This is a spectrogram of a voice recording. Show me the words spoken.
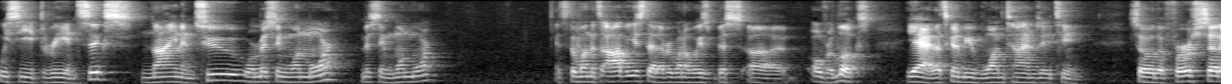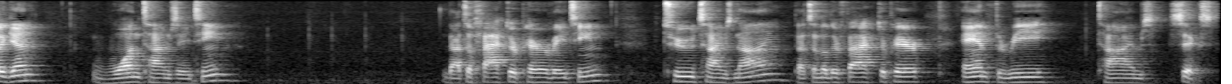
We see 3 and 6, 9 and 2. We're missing one more. Missing one more. It's the one that's obvious that everyone always mis, uh, overlooks. Yeah, that's going to be 1 times 18. So the first set again, 1 times 18. That's a factor pair of 18. 2 times 9, that's another factor pair. And 3 times 6.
